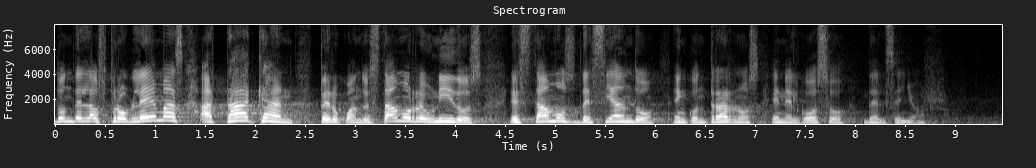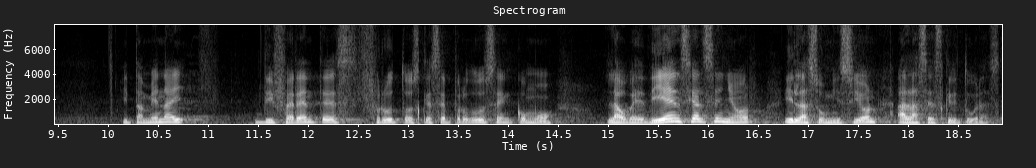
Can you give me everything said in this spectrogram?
donde los problemas atacan, pero cuando estamos reunidos estamos deseando encontrarnos en el gozo del Señor. Y también hay diferentes frutos que se producen como la obediencia al Señor y la sumisión a las escrituras.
